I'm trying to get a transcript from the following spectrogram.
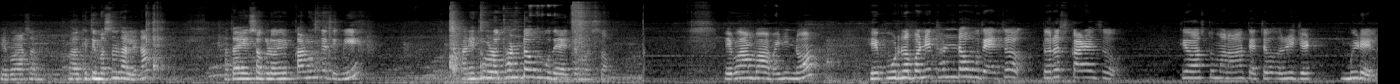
हे बघा असं किती मस्त झाले ना. आता हे सगळं काढून घेते मी. आणि थोडं थंड होऊ द्यायचं मस्त. हे बघा बा बहिणीनं. हे पूर्णपणे थंड होऊ द्यायचं तरच काढायचं. तेव्हाच तुम्हाला त्याचं रिजेक्ट मिळेल.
